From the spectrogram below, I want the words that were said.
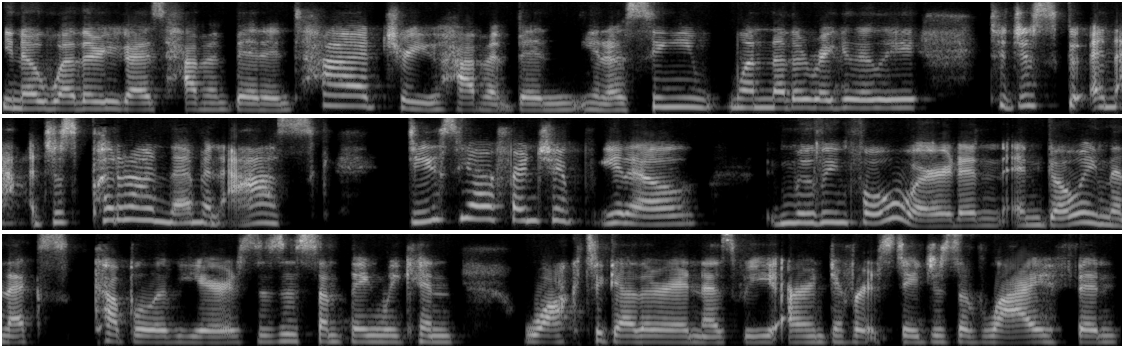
You know, whether you guys haven't been in touch or you haven't been, you know, seeing one another regularly, to just and uh, just put it on them and ask, do you see our friendship, you know, moving forward and, and going the next couple of years? This Is something we can walk together in as we are in different stages of life and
